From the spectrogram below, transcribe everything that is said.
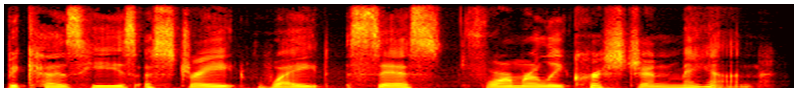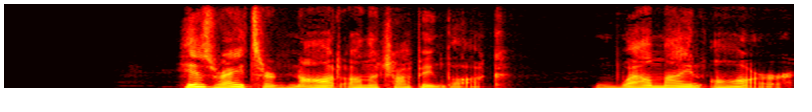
because he's a straight, white, cis, formerly Christian man. His rights are not on the chopping block, while mine are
